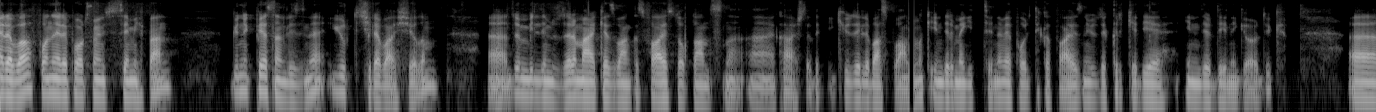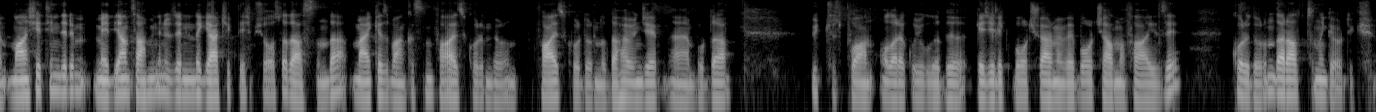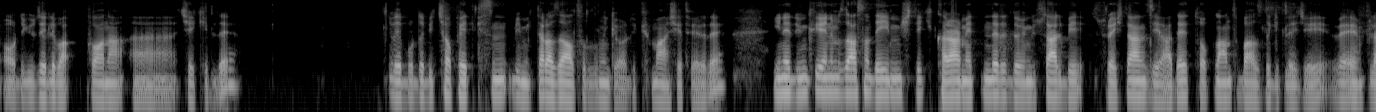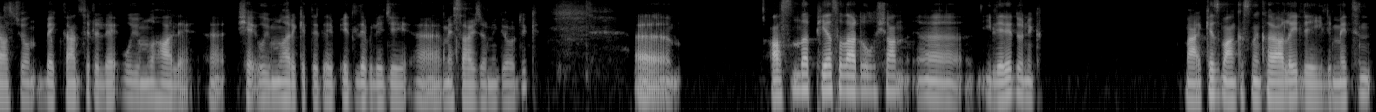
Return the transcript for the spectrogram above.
Merhaba, Fonere Portföy Semih ben. Günlük piyasa analizine yurt içi ile başlayalım. Ee, dün bildiğimiz üzere Merkez Bankası faiz toplantısını e, karşıladık. 250 bas puanlık indirime gittiğini ve politika faizini %47'ye indirdiğini gördük. Ee, manşet indirim medyan tahminin üzerinde gerçekleşmiş olsa da aslında Merkez Bankası'nın faiz koridorunda, faiz koridorunda daha önce e, burada 300 puan olarak uyguladığı gecelik borç verme ve borç alma faizi koridorun daralttığını gördük. Orada 150 puana e, çekildi. Ve burada bir çapa etkisinin bir miktar azaltıldığını gördük manşet veride. Yine dünkü yayınımızda aslında değinmiştik. Karar metninde de döngüsel bir süreçten ziyade toplantı bazlı gidileceği ve enflasyon beklentileriyle uyumlu hale şey uyumlu hareket edilebileceği mesajlarını gördük. Aslında piyasalarda oluşan e, ileriye dönük Merkez Bankası'nın kararlarıyla ilgili metin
